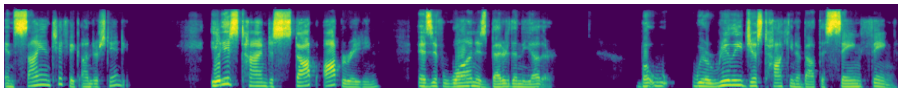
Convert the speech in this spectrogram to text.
and scientific understanding. It is time to stop operating as if one is better than the other. But we're really just talking about the same thing,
